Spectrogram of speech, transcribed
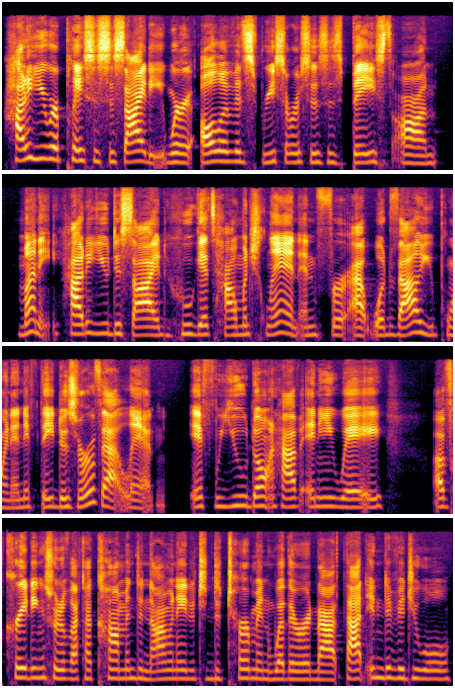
how do you replace a society where all of its resources is based on money? How do you decide who gets how much land and for at what value point and if they deserve that land? If you don't have any way of creating sort of like a common denominator to determine whether or not that individual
